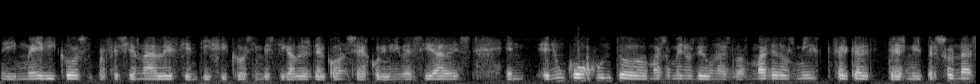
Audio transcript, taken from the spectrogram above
y médicos y profesionales, científicos, investigadores del Consejo de Universidades, en, en un conjunto más o menos de unas dos, más de 2.000, cerca de 3.000 personas,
